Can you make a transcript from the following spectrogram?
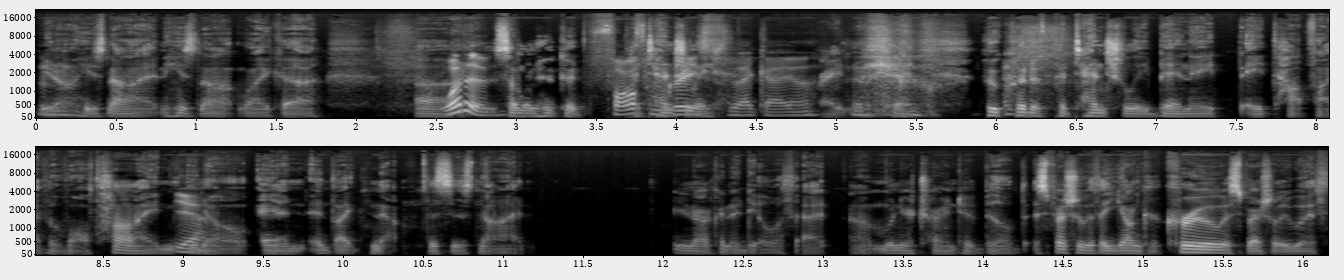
You know, Mhm. he's not. He's not like a. Uh, What a someone who could Fall from potentially grace for that guy, huh? right no shit, who could have potentially been a, a top five of all time. Yeah. You know, and, and like no, this is not. You're not going to deal with that um, when you're trying to build, especially with a younger crew, especially with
